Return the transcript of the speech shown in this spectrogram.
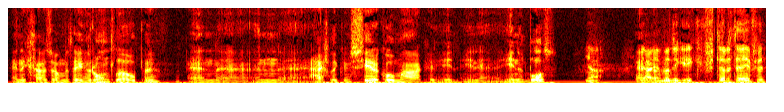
En ik ga zo meteen rondlopen en uh, een, eigenlijk een cirkel maken in, in, in het bos. Ja, en, ja want ik, ik vertel het even.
